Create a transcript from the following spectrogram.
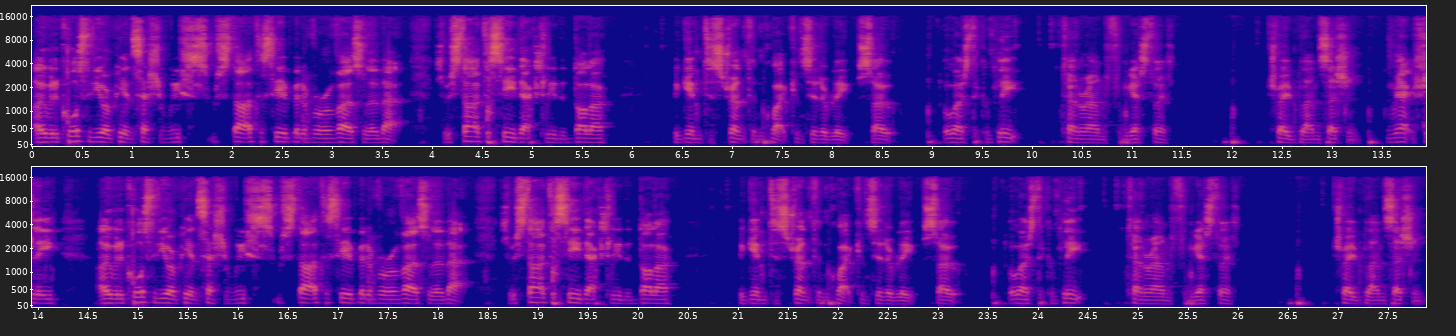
over the course of the European session, we started to see a bit of a reversal of that. So we started to see actually the dollar begin to strengthen quite considerably. So almost a complete turnaround from yesterday's trade plan session. We actually over the course of the European session, we started to see a bit of a reversal of that. So we started to see actually the dollar begin to strengthen quite considerably. So almost a complete turnaround from yesterday's trade plan session.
